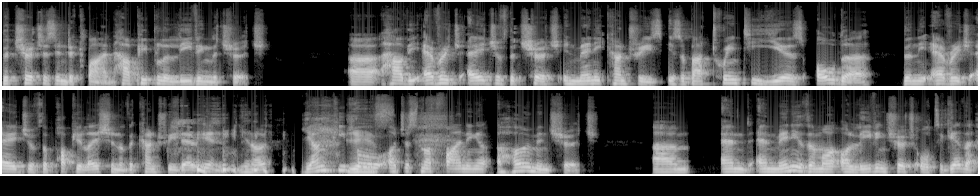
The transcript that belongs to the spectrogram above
the church is in decline how people are leaving the church uh, how the average age of the church in many countries is about 20 years older than the average age of the population of the country they're in. you know, young people yes. are just not finding a, a home in church. Um, and, and many of them are, are, leaving church altogether.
